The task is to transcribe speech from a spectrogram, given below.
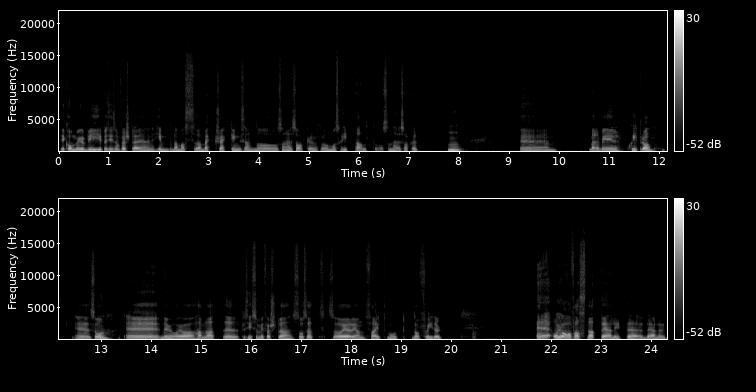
Det kommer ju bli precis som första en himla massa backtracking sen och sådana här saker för om man ska hitta allt och sådana här saker. Mm. Men det blir skitbra. Eh, så. Eh, nu har jag hamnat, eh, precis som i första så sett, så är det en fight mot Darth Vader. Eh, och jag har fastnat där lite där nu.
